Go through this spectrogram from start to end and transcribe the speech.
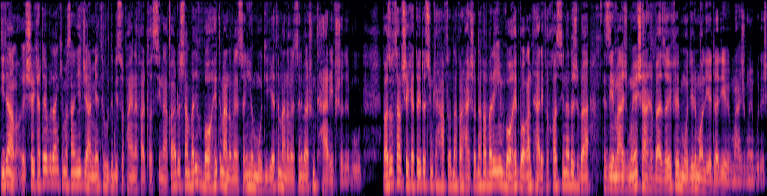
دیدم. شرکتایی بودن که مثلا یه جمعیت حدود 25 نفر تا 30 نفر داشتن ولی واحد منابع انسانی یا مدیریت منابع انسانی براشون تعریف شده بود. و از اون هم شرکتایی داشتیم که 70 نفر 80 نفر ولی این واحد واقعا تعریف خاصی نداشت و زیر مجموعه شرح وظایف مدیر مالی اداری مجموعه بودش.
